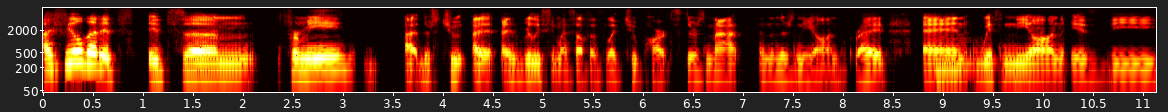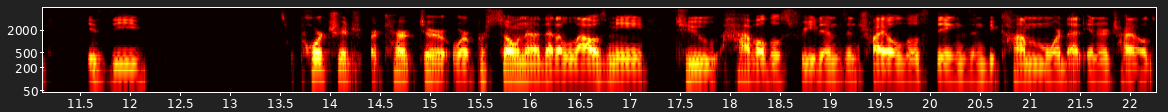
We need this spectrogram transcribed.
I feel that it's it's um for me. Uh, there's two. I, I really see myself as like two parts. There's Matt, and then there's Neon, right? And Mm-hmm. with Neon is the is the portrait or character or persona that allows me to have all those freedoms and try all those things and become more that inner child.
